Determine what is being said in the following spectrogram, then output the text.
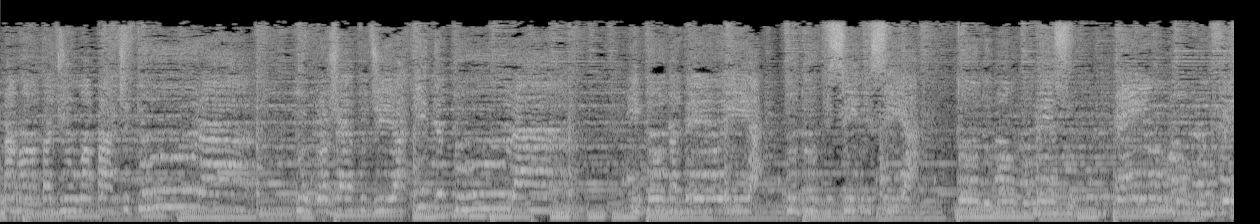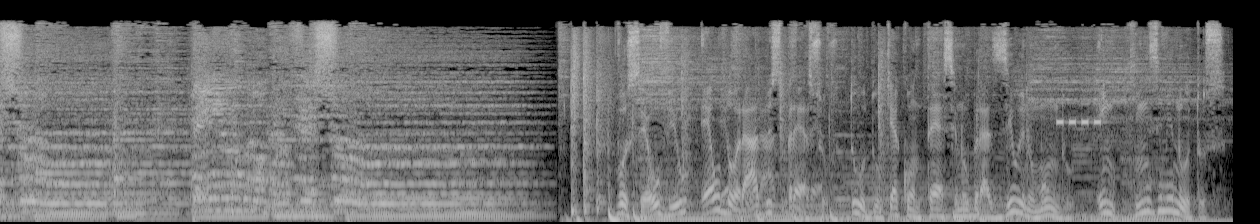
Na nota de uma partitura, do projeto de arquitetura. Em toda teoria, tudo que se inicia, todo bom começo tem um bom professor. Tem um bom professor. Você ouviu Eldorado Expresso tudo o que acontece no Brasil e no mundo em 15 minutos.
